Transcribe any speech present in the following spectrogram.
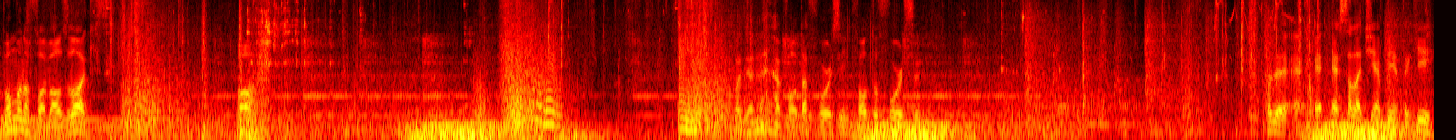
vamos monoflavar os locks? Ó. Rapaziada, falta força, hein? Falta força. Rapaziada, é- é- essa latinha benta aqui...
